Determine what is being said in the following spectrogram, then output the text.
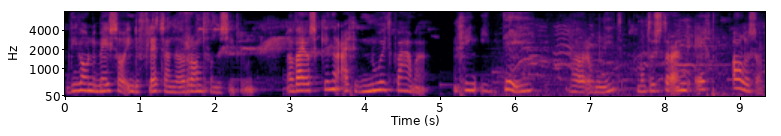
die woonden meestal in de flats aan de rand van de Sietloen. Waar wij als kinderen eigenlijk nooit kwamen. En geen idee waarom niet, want we struinden echt alles op.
